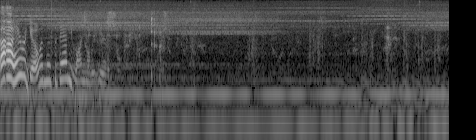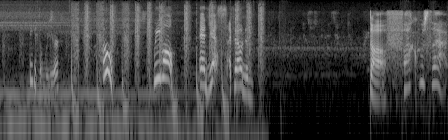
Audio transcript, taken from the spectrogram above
Ah, here we go, and there's a dandelion over here. Think it's over here. Oh! Weevil! And yes, I found him! The fuck was that?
